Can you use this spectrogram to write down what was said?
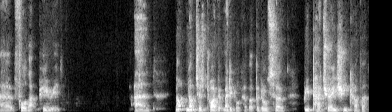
uh, for that period. And not, not just private medical cover, but also repatriation cover.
